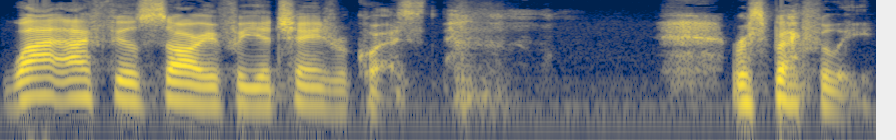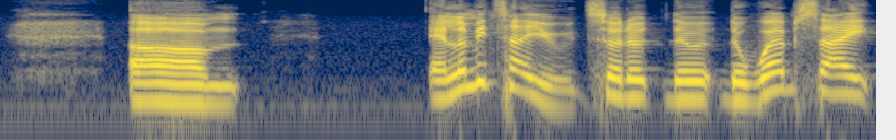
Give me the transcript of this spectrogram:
why I feel sorry for your change request. Respectfully. Um, and let me tell you, so the, the, the website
